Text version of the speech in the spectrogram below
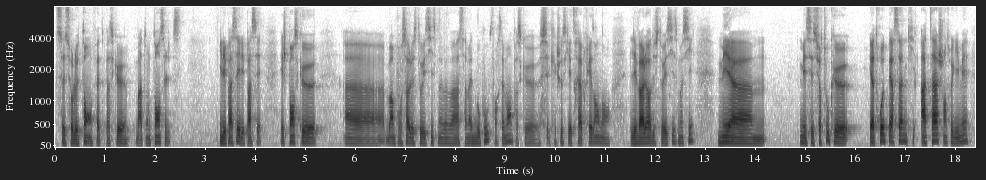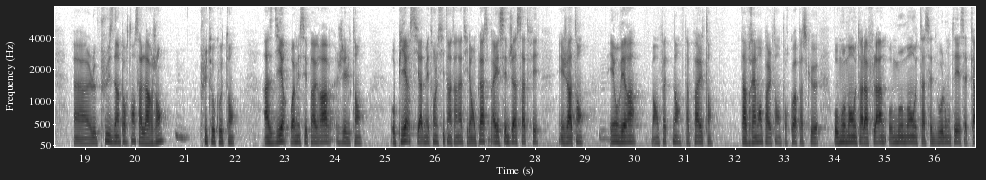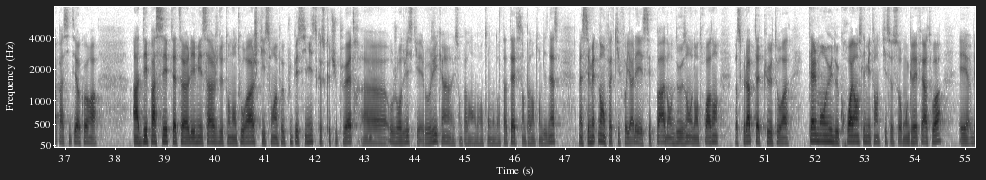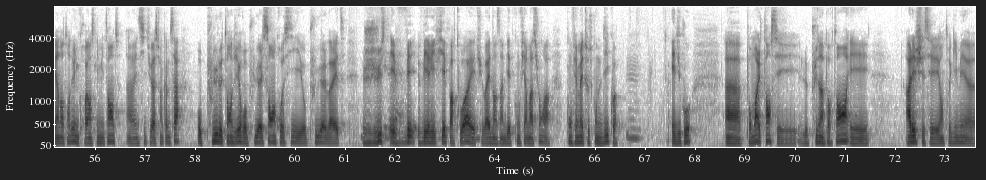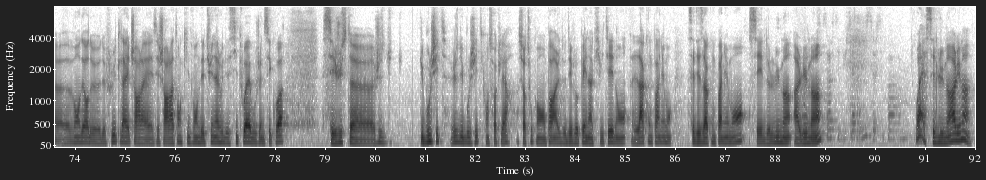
c'est sur le temps en fait, parce que bah, ton temps, il est passé, il est passé. Et je pense que euh, bah, pour ça, le stoïcisme, bah, ça m'aide beaucoup forcément, parce que c'est quelque chose qui est très présent dans les valeurs du stoïcisme aussi. Mais, euh, mais c'est surtout que il y a trop de personnes qui attachent, entre guillemets, euh, le plus d'importance à l'argent mm. plutôt qu'au temps. À se dire, ouais, mais c'est pas grave, j'ai le temps. Au pire, si, admettons, le site internet il est en place, bah, c'est déjà ça de fait et j'attends. Mm. Et on verra. Bah, en fait, non, tu n'as pas le temps. Tu n'as vraiment pas le temps. Pourquoi? Parce que au moment où tu as la flamme, au moment où tu as cette volonté, cette capacité encore à, à dépasser peut-être euh, les messages de ton entourage qui sont un peu plus pessimistes que ce que tu peux être euh, aujourd'hui, ce qui est logique. Hein. ils ne sont pas dans, ton, dans, ta tête, ils ne sont pas dans ton business. Mais c'est maintenant en fait qu'il faut y aller et c'est pas dans deux ans ou dans trois ans. Parce que là, peut-être que tu auras tellement eu de croyances limitantes qui se seront greffées à toi. Et bien entendu, une croyance limitante, euh, une situation comme ça, au plus le temps dure, au plus elle s'ancre aussi et au plus elle va être juste et vérifiée par toi et tu vas être dans un biais de confirmation à confirmer tout ce qu'on te dit. quoi. Mm. Et du coup, euh, pour moi, le temps, c'est le plus important. Et aller chez ces entre guillemets euh, vendeurs de, flûtes là et ces charlatans qui te vendent des tunnels ou des sites web ou je ne sais quoi, c'est juste, euh, juste du, bullshit, juste du bullshit, qu'on soit clair. Surtout quand on parle de développer une activité dans l'accompagnement. C'est des accompagnements, c'est de l'humain à l'humain. c'est du service, c'est pas. Ouais, c'est de l'humain à l'humain.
